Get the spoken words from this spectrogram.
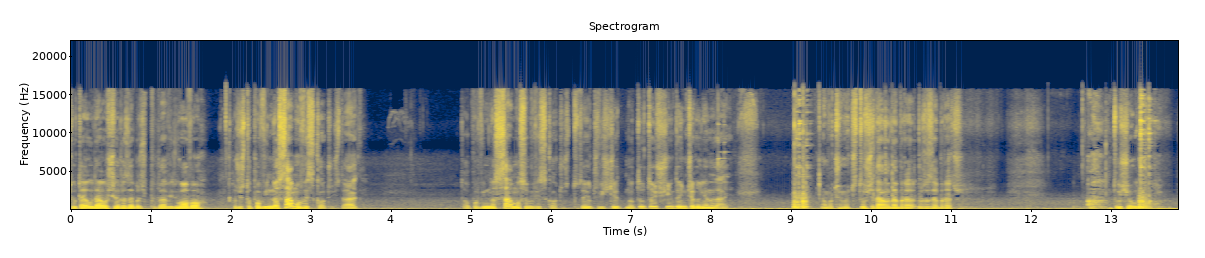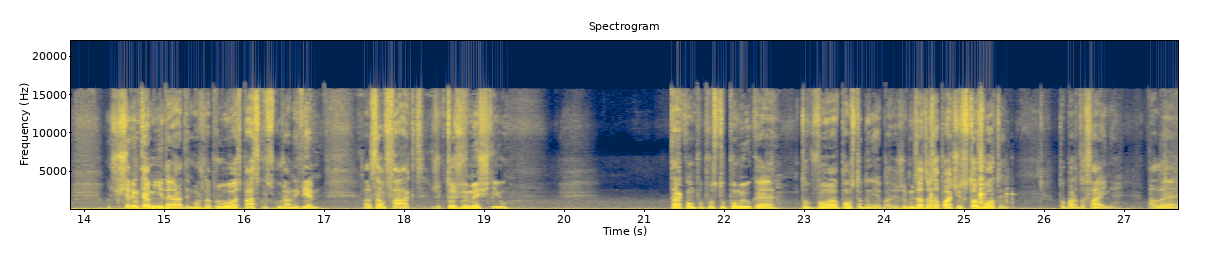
Tutaj udało się rozebrać prawidłowo. Chociaż to powinno samo wyskoczyć, tak? To powinno samo sobie wyskoczyć. Tutaj oczywiście, no to, to już się do niczego nie nadaje. Zobaczymy, czy tu się dało rozebrać. O, tu się udało. Oczywiście rękami nie da rady. Można próbować pasków skórzanych, wiem. Ale sam fakt, że ktoś wymyślił taką po prostu pomyłkę, to woła pomstę do nieba. Jeżeli bym za to zapłacił 100 zł, to bardzo fajnie. Ale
